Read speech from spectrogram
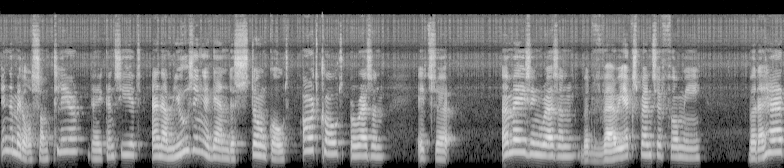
In the middle some clear, there you can see it. And I'm using again the Stone Coat Art Coat resin. It's a amazing resin, but very expensive for me. But I had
